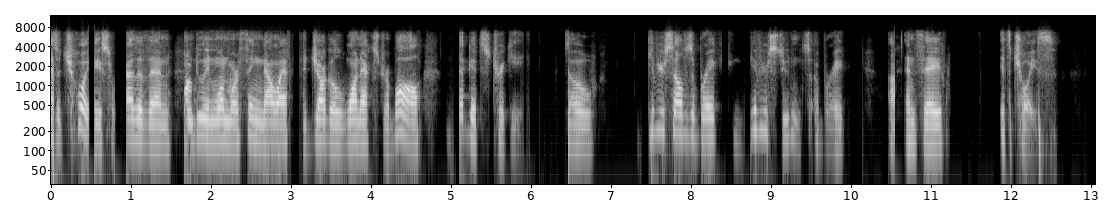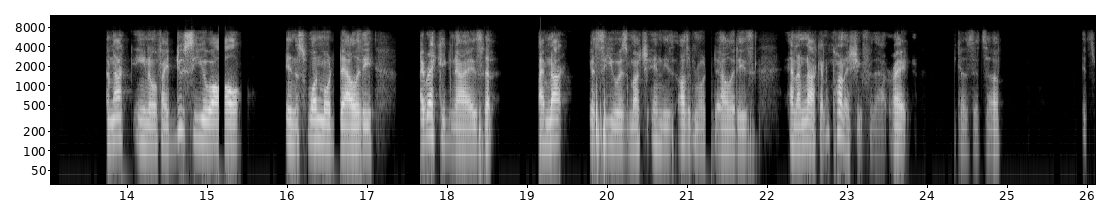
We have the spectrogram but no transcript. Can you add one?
as a choice rather than I'm doing one more thing, now I have to juggle one extra ball, that gets tricky. So give yourselves a break, give your students a break, uh, and say, it's a choice. I'm not, you know, if I do see you all in this one modality, I recognize that I'm not going to see you as much in these other modalities, and I'm not going to punish you for that, right? Because it's a, it's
